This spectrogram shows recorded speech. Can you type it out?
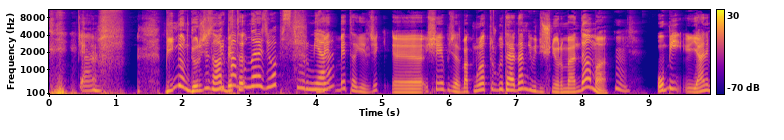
Yani bilmiyorum göreceğiz abi. Gürkan Beta, bunlara cevap istiyorum ya. be- beta gelecek. Ee, şey yapacağız. Bak Murat Turgut Erdem gibi düşünüyorum ben de ama Hı. o bir yani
